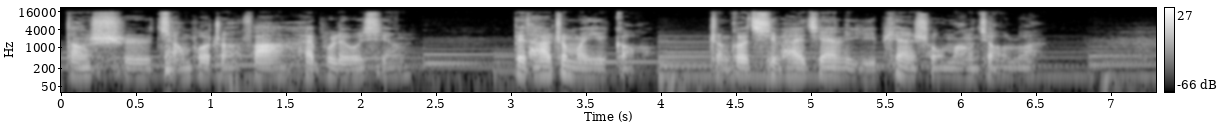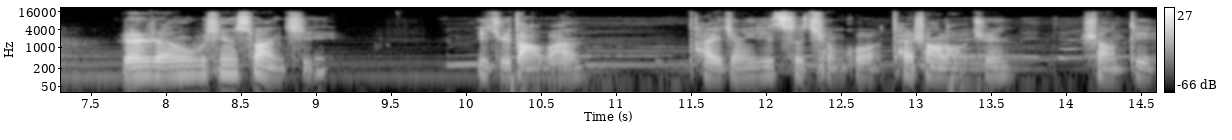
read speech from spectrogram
当时强迫转发还不流行，被他这么一搞。整个棋牌间里一片手忙脚乱，人人无心算计。一局打完，他已经依次请过太上老君、上帝、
